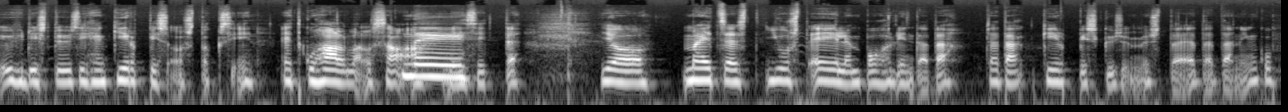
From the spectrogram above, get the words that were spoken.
yhdistyy siihen kirppisostoksiin, että kun halvalla saa, niin. Niin. niin sitten, joo, mä itse asiassa just eilen pohdin tätä, tätä kirppiskysymystä ja tätä niinku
